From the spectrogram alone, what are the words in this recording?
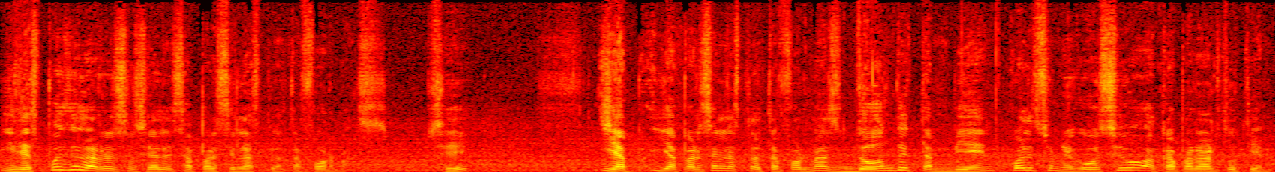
y después de las redes sociales aparecen las plataformas, ¿sí? Y, ap- y aparecen las plataformas donde también, ¿cuál es su negocio? Acaparar tu tiempo.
